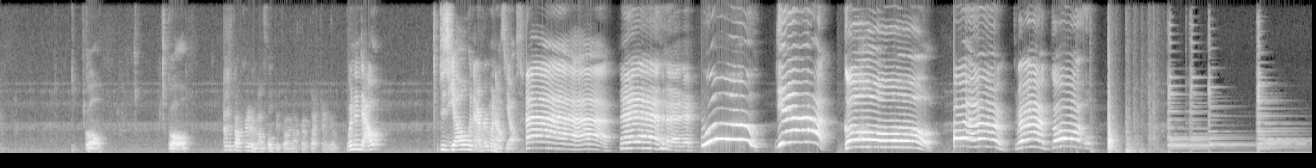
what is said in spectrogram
goal. Goal. I'm talking to multiple people, I'm not gonna question you. When in doubt, just yell when everyone else yells. Ah! ah, ah!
